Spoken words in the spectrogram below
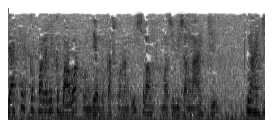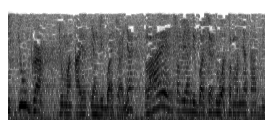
Jatuh kepalanya ke bawah, oh dia bekas orang Islam, masih bisa ngaji. Ngaji juga, cuma ayat yang dibacanya lain sama yang dibaca dua temannya tadi.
